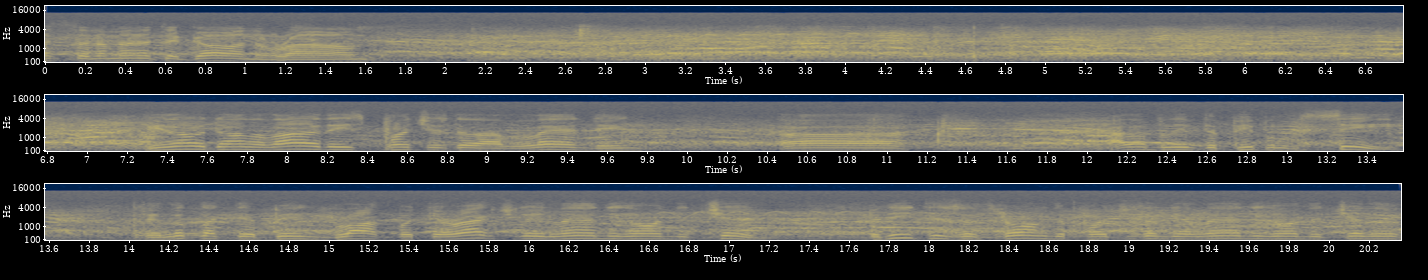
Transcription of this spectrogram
Less than a minute to go in the round. You know, Don, a lot of these punches that are landing, uh, I don't believe the people see. They look like they're being blocked, but they're actually landing on the chin. Benitez are throwing the punches, and they're landing on the chin of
